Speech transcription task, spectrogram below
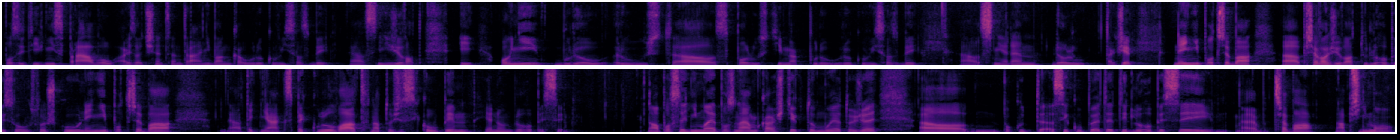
pozitivní zprávou, až začne centrální banka úrokové sazby snižovat. I oni budou růst spolu s tím, jak budou úrokové sazby směrem dolů. Takže není potřeba převažovat tu dluhopisovou složku, není potřeba teď nějak spekulovat na to, že si koupím jenom dluhopisy. No a poslední moje poznámka ještě k tomu je to, že pokud si kupujete ty dluhopisy třeba napřímo,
